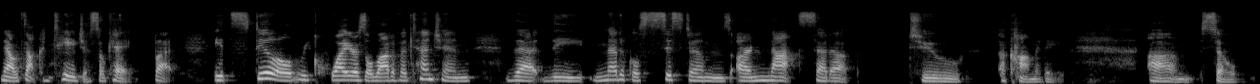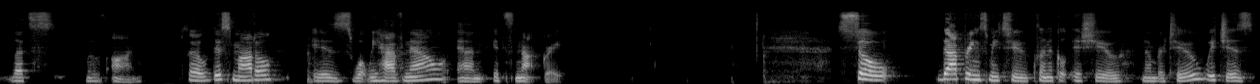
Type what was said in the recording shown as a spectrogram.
Now, it's not contagious, okay, but it still requires a lot of attention that the medical systems are not set up to accommodate. Um, so let's move on. So this model is what we have now, and it's not great. So that brings me to clinical issue number two, which is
